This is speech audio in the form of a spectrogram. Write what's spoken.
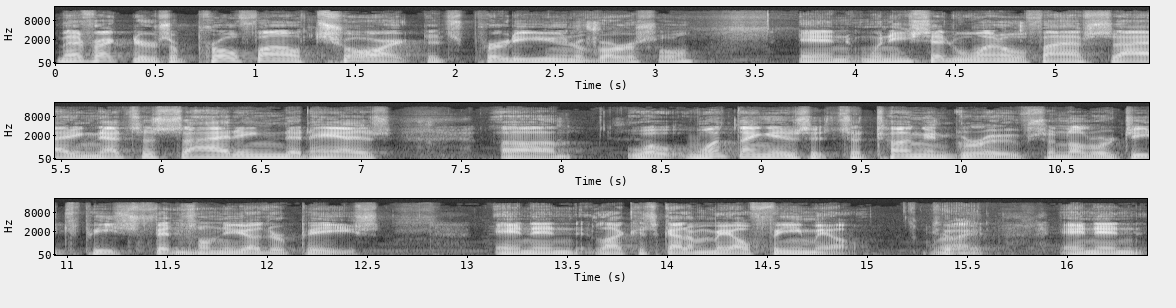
Matter of fact, there's a profile chart that's pretty universal. And when he said 105 siding, that's a siding that has. Um, well, one thing is it's a tongue and groove. So in other words, each piece fits on the other piece, and then like it's got a male female Right. it, and then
